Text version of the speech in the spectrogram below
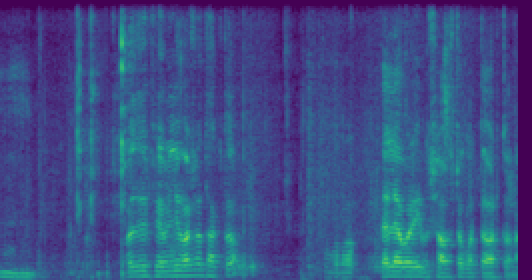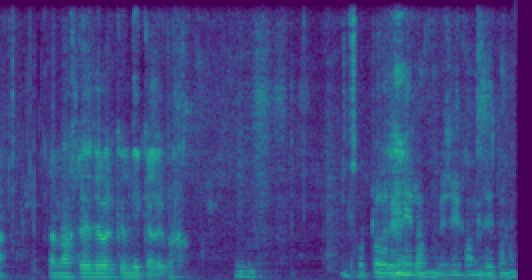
হুম। যদি ফ্যামিলি বাসা থাকতো তাহলে আবার এই সাহসটা করতে পারতো না। নষ্ট হয়ে যাবে কেউ দিকে লাগবে ছোট্ট করে নিলাম বেশি খাওয়া যেত না।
